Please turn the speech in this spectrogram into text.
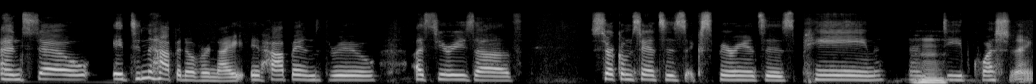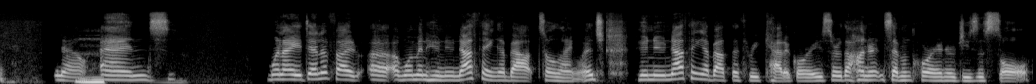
And so it didn't happen overnight. It happened through a series of circumstances, experiences, pain, and mm-hmm. deep questioning. You know, mm-hmm. and when I identified a, a, woman who knew nothing about soul language, who knew nothing about the three categories or the 107 core energies of soul,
